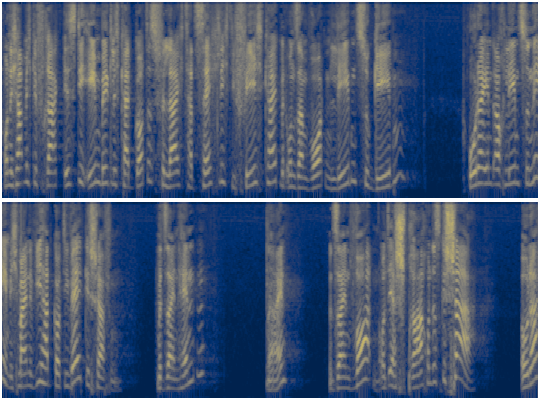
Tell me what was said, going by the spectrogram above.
Und ich habe mich gefragt, ist die Ebenbildlichkeit Gottes vielleicht tatsächlich die Fähigkeit, mit unseren Worten Leben zu geben oder eben auch Leben zu nehmen? Ich meine, wie hat Gott die Welt geschaffen? Mit seinen Händen? Nein, mit seinen Worten. Und er sprach und es geschah. Oder?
